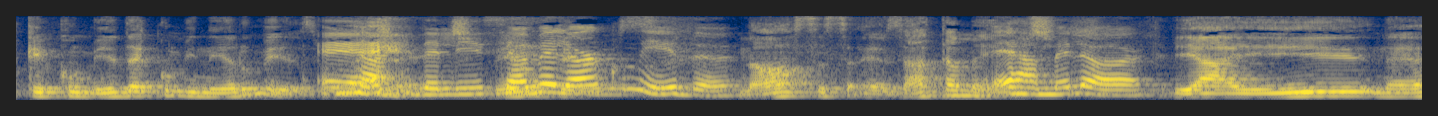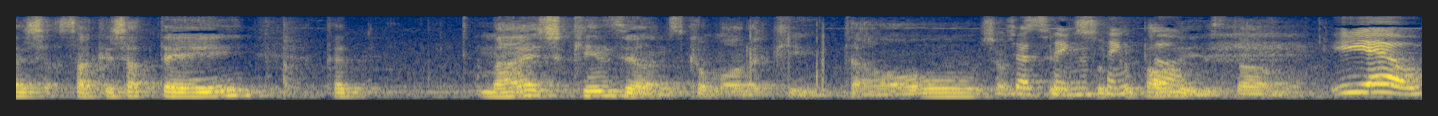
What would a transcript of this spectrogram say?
Porque comida é com mineiro mesmo. É. Que delícia. É a melhor Deus. comida. Nossa, exatamente. É a melhor. E aí, né, só que já tem mais de 15 anos que eu moro aqui, então já, Já me sinto um super tempão. paulista. amo. E El, o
